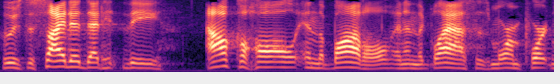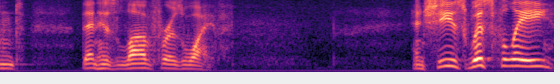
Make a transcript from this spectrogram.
who's decided that the alcohol in the bottle and in the glass is more important than his love for his wife. And she's wistfully,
